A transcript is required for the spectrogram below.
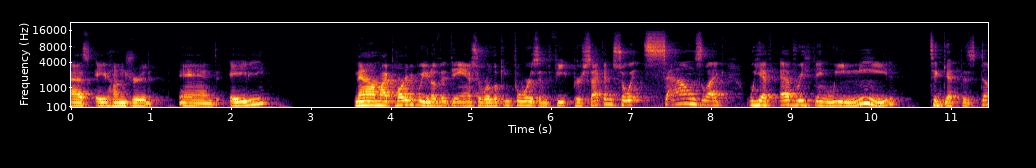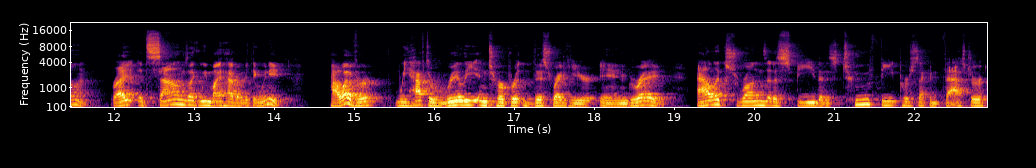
as 880. Now, my party people, you know that the answer we're looking for is in feet per second. So it sounds like we have everything we need to get this done, right? It sounds like we might have everything we need. However, we have to really interpret this right here in gray. Alex runs at a speed that is two feet per second faster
